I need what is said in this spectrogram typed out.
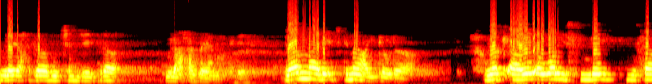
سوورەی ئەحزاب و چەندجێترا ولا حەزیان کرێت وأما لاجتماعي قولا. وەک ئاوەی ئەوەڵی سوورەی نسا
